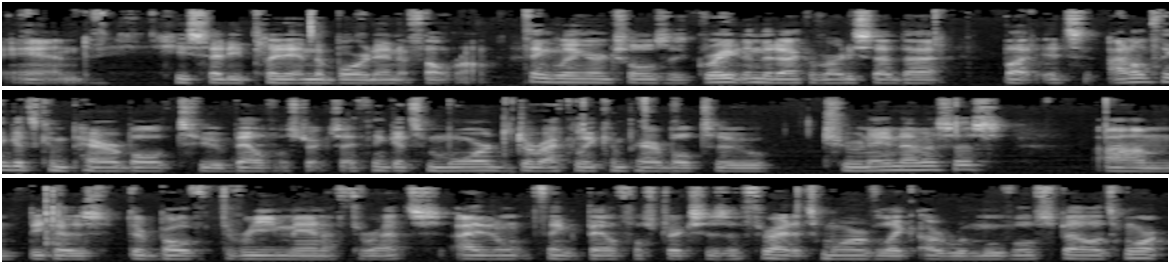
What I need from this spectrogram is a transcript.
and he said he played it in the board and it felt wrong. I think Lingering Souls is great in the deck. I've already said that but it's I don't think it's comparable to Baleful Strix. I think it's more directly comparable to True Name Nemesis um, because they're both three mana threats. I don't think Baleful Strix is a threat. It's more of like a removal spell. It's more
